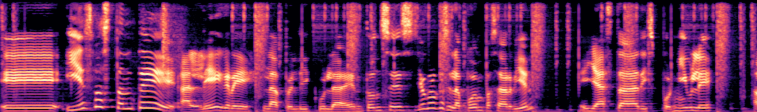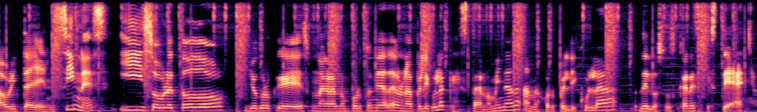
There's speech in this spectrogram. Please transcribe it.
Eh, y es bastante alegre la película, entonces yo creo que se la pueden pasar bien. Ya está disponible ahorita en cines y sobre todo yo creo que es una gran oportunidad de una película que está nominada a Mejor Película de los Oscars este año.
